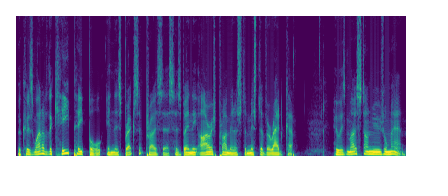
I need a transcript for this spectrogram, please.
Because one of the key people in this Brexit process has been the Irish Prime Minister, Mr. Varadkar, who is most unusual man.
